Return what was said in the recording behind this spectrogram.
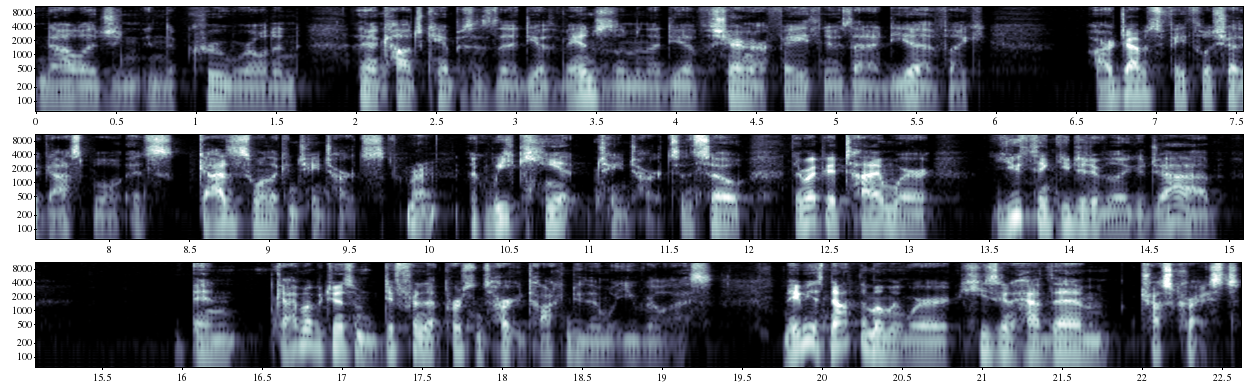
knowledge in, in the Cru world, and I think on college campuses, the idea of evangelism and the idea of sharing our faith, and it was that idea of like, our job is faithful to share the gospel. It's God's the one that can change hearts. right? Like we can't change hearts, and so there might be a time where you think you did a really good job, and God might be doing something different in that person's heart you're talking to than what you realize. Maybe it's not the moment where He's going to have them trust Christ.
